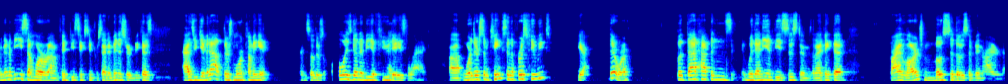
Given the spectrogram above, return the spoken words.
We're going to be somewhere around 50, 60% administered because as you give it out, there's more coming in. And so there's always going to be a few days lag. Uh, were there some kinks in the first few weeks? Yeah, there were. But that happens with any of these systems. And I think that by and large, most of those have been ironed out.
